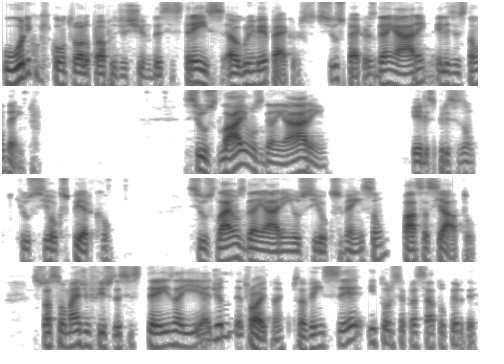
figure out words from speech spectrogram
O único que controla o próprio destino desses três é o Green Bay Packers. Se os Packers ganharem, eles estão dentro. Se os Lions ganharem, eles precisam que os Seahawks percam. Se os Lions ganharem e os Seahawks vençam, passa Seattle. A situação mais difícil desses três aí é de Detroit, né? Precisa vencer e torcer para Seattle perder.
